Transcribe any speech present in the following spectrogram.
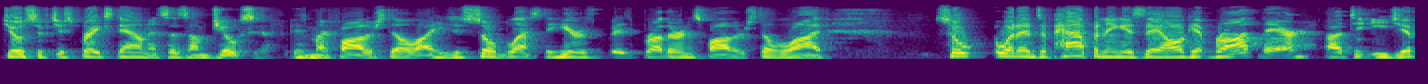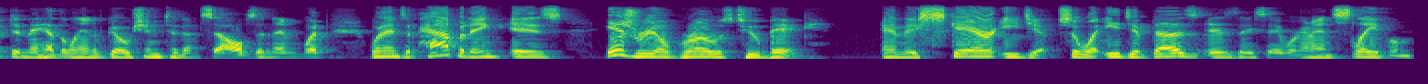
Joseph just breaks down and says, "I'm Joseph. Is my father still alive?" He's just so blessed to hear his, his brother and his father are still alive. So what ends up happening is they all get brought there uh, to Egypt, and they have the land of Goshen to themselves. And then what what ends up happening is Israel grows too big and they scare Egypt. So what Egypt does is they say we're going to enslave them.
